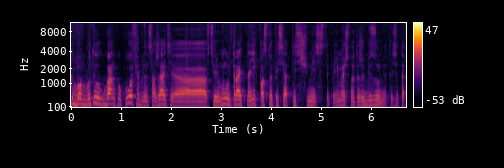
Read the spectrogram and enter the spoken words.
бутылку, банку кофе, блин, сажать э, в тюрьму и тратить на них по 150 тысяч в месяц, ты понимаешь, ну это же безумие, то есть это,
